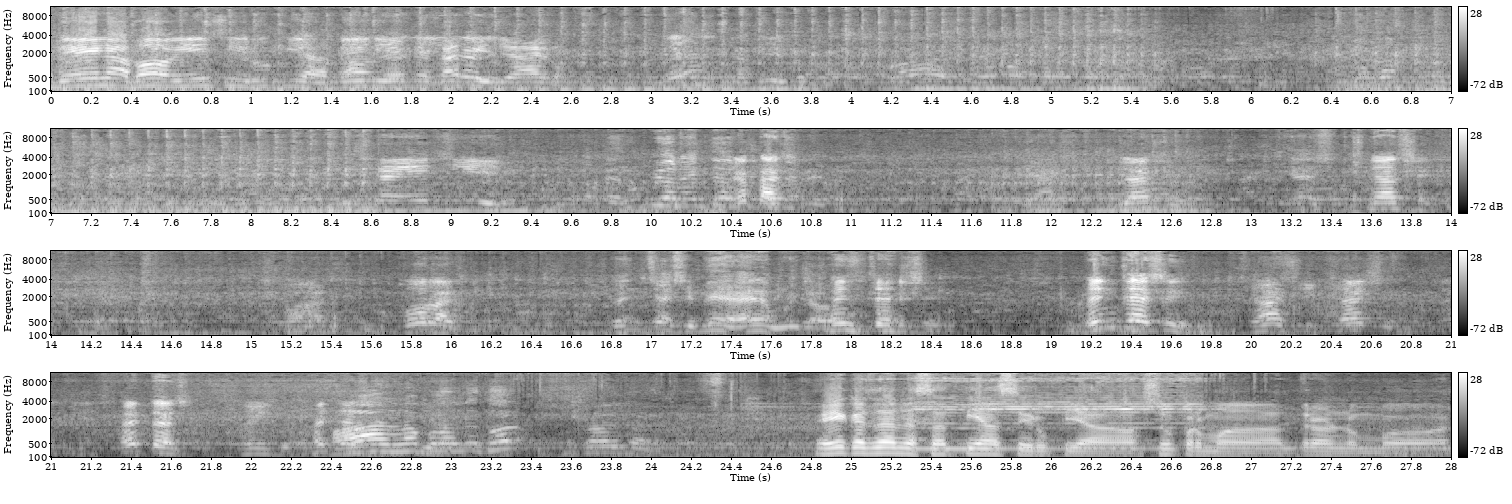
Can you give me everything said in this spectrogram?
બે ના ભાવ એસી રૂપિયા બે એક કાઢી ત્યાસી ચોરાશી પંચ્યાસી બે. પંચ્યાસી. પંચ્યાસી. એક હજાર ને સત્યાસી રૂપિયા સુપરમાં ત્રણ નંબર.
